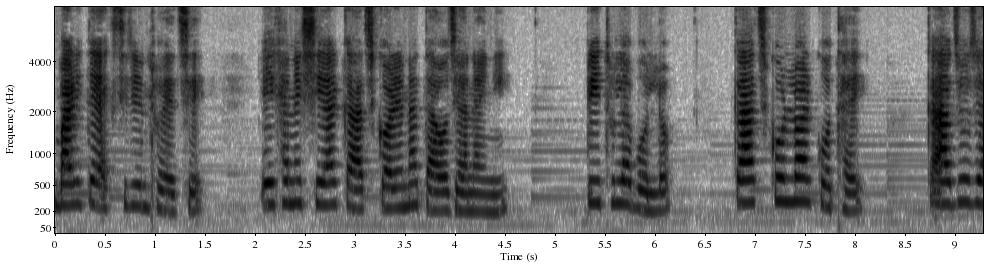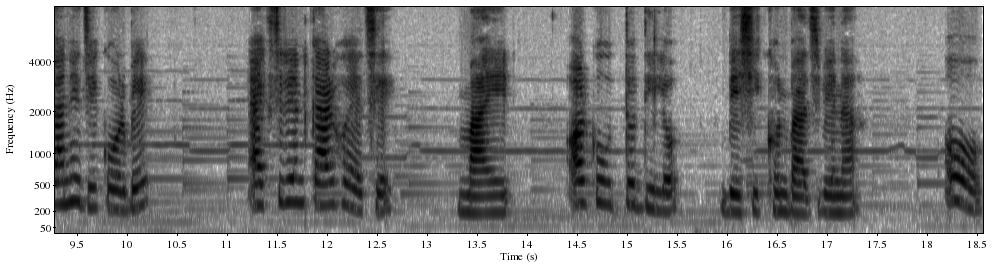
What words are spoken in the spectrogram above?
বাড়িতে অ্যাক্সিডেন্ট হয়েছে, এখানে সে আর কাজ করে না তাও জানায়নি। পৃথুলা বলল, কাজ করল আর কোথায়? কাজও জানে যে করবে অ্যাক্সিডেন্ট কার হয়েছে? মায়ের। অর্ক উত্তর দিল, বেশিক্ষণ বাঁচবে না। ও,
